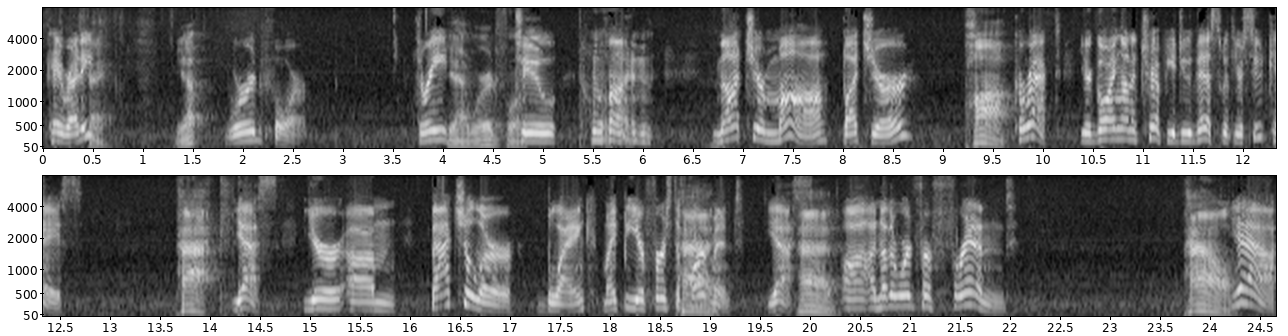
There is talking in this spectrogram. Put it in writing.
Okay, ready? Okay. Yep. Word four. Three, Yeah. Word for it. two, one. Not your ma, but your. pa. Correct. You're going on a trip. You do this with your suitcase. Pack. Yes. Your um, bachelor blank might be your first Pad. apartment. Yes. Pad. Uh, another word for friend. Yeah.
